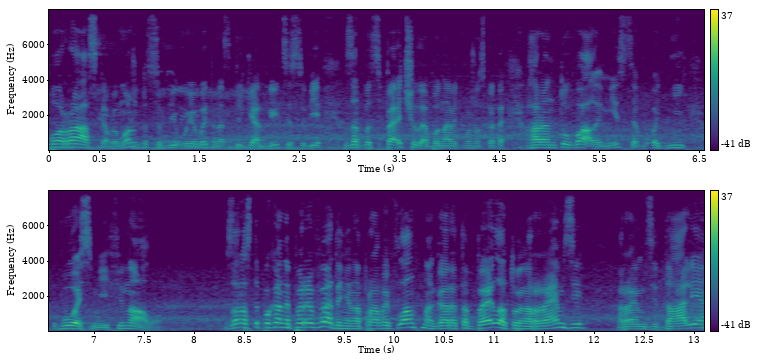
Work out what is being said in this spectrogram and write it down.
поразка. Ви можете собі уявити, наскільки англійці собі забезпечили, або навіть можна сказати, гарантували місце в одній восьмій фіналу. Зараз непогане переведення на правий фланг на Гарета Бейла, той на Ремзі. Ремзі далі.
